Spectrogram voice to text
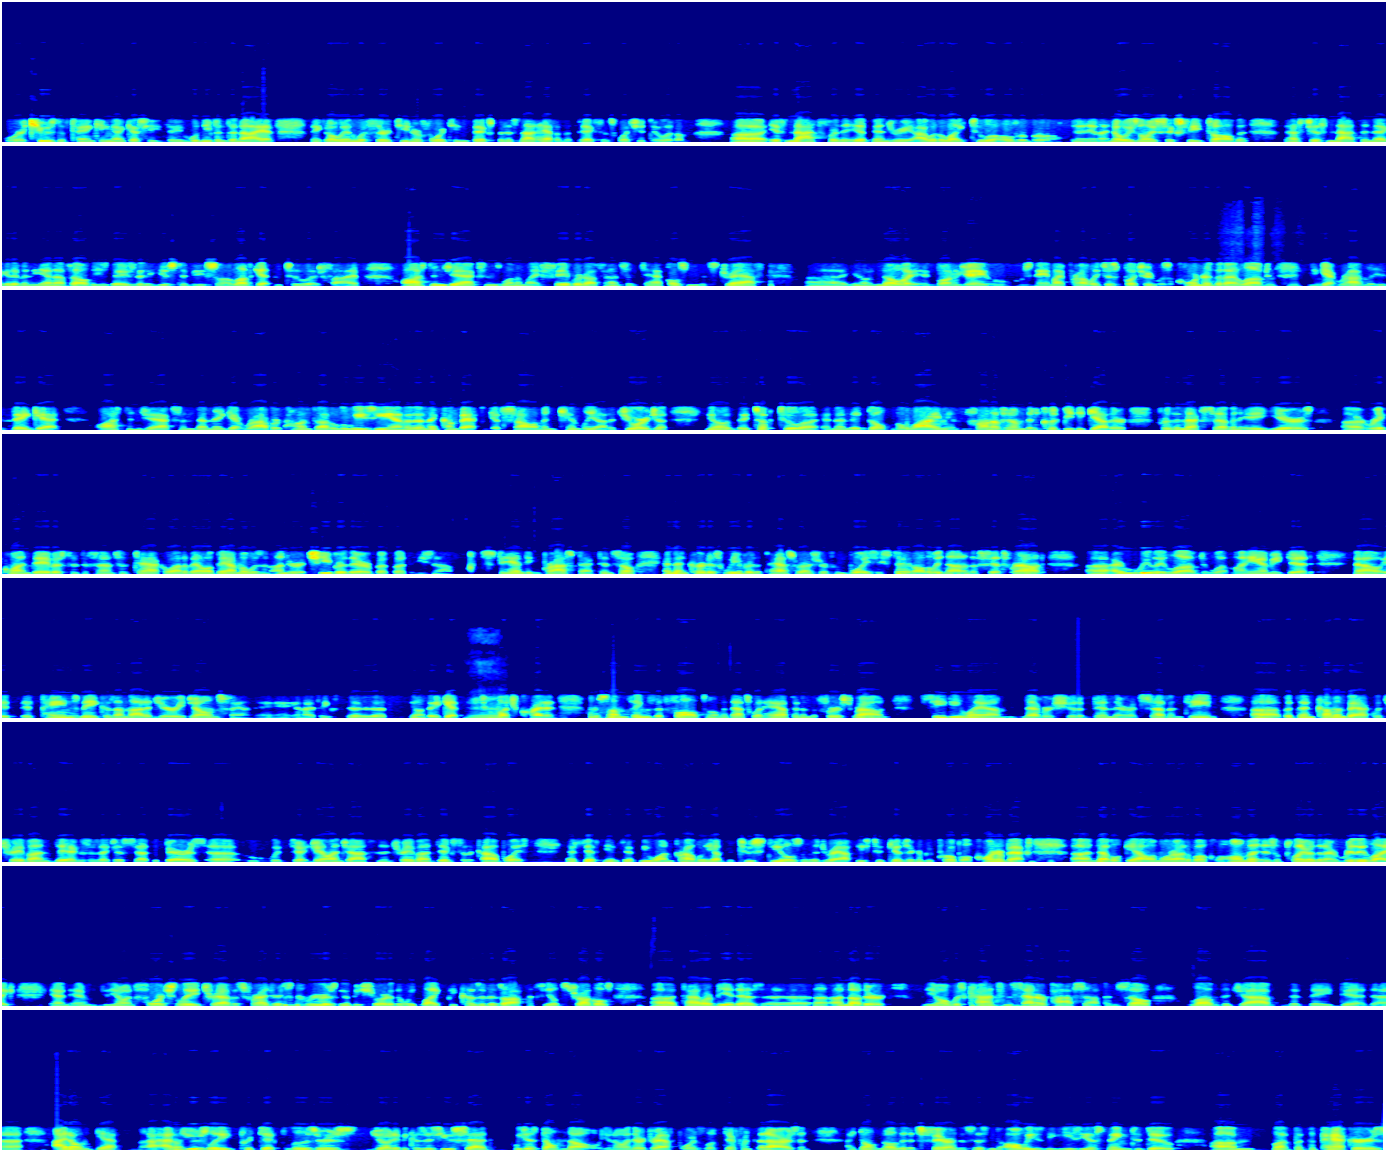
were accused of tanking. I guess he, they wouldn't even deny it. They go in with 13 or 14 picks, but it's not having the picks; it's what you do with them. Uh, if not for the hip injury, I would have liked Tua over Burrow. And I know he's only six feet tall, but that's just not the negative in the NFL these days that it used to be. So I love getting Tua at five. Austin Jackson's one of my favorite offensive tackles in this draft. Uh, you know, Noah Igbinoghene, who, whose name I probably just butchered, was a corner that I loved. you get Rob. They get Austin Jackson, then they get Robert Hunt out of Louisiana, then they come back to get Solomon Kindley out of Georgia. You know, they took Tua and then they built the line in front of him that could be together for the next seven, eight years. Uh, Raekwon Davis, the defensive tackle out of Alabama, was an underachiever there, but but he's an outstanding prospect. And so, and then Curtis Weaver, the pass rusher from Boise State, all the way down in the fifth round. Uh, I really loved what Miami did. Now it, it pains me because I'm not a Jerry Jones fan, and I think that you know they get yeah. too much credit for some things that fall to them, and that's what happened in the first round. CeeDee Lamb never should have been there at 17. Uh, but then coming back with Trevon Diggs, as I just said, the Bears uh, with J- Jaylon Johnson and Trevon Diggs to the Cowboys at 50 and 51 probably have the two steals of the draft. These two kids are going to be Pro Bowl cornerbacks. Uh, Neville Gallimore out of Oklahoma is a player that I really like, and and you know, unfortunately, Travis Frederick's career is going to be shorter than we'd like because of his off the field struggles. Uh, Tyler Biadasz, uh, another you know Wisconsin center pops up, and so love the job that they did. Uh, I don't get, I don't usually predict losers, Jody, because as you said, we just don't know, you know, and their draft boards look different than ours, and I don't know that it's fair. This isn't always the easiest thing to do, um, but but the Packers,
